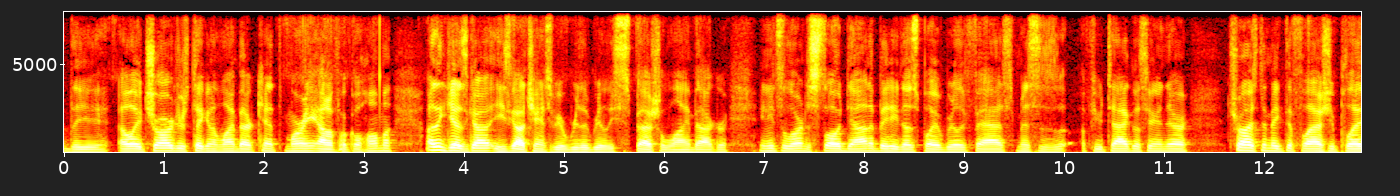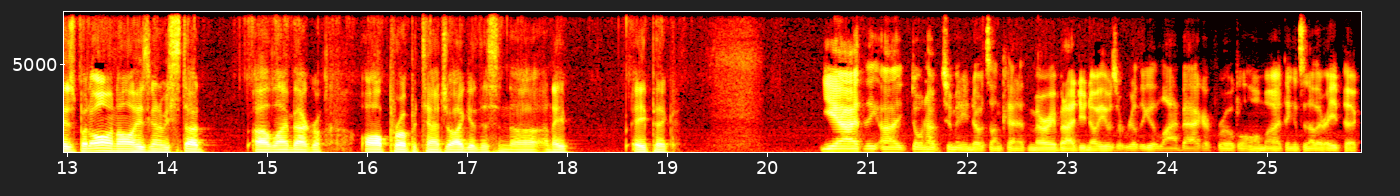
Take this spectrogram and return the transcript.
the LA Chargers taking a linebacker Kenneth Murray out of Oklahoma. I think he has got he's got a chance to be a really really special linebacker. He needs to learn to slow down a bit. He does play really fast, misses a few tackles here and there, tries to make the flashy plays, but all in all, he's going to be stud uh, linebacker, all pro potential. I give this an uh, an A A pick. Yeah, I think I don't have too many notes on Kenneth Murray, but I do know he was a really good linebacker for Oklahoma. I think it's another A pick.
